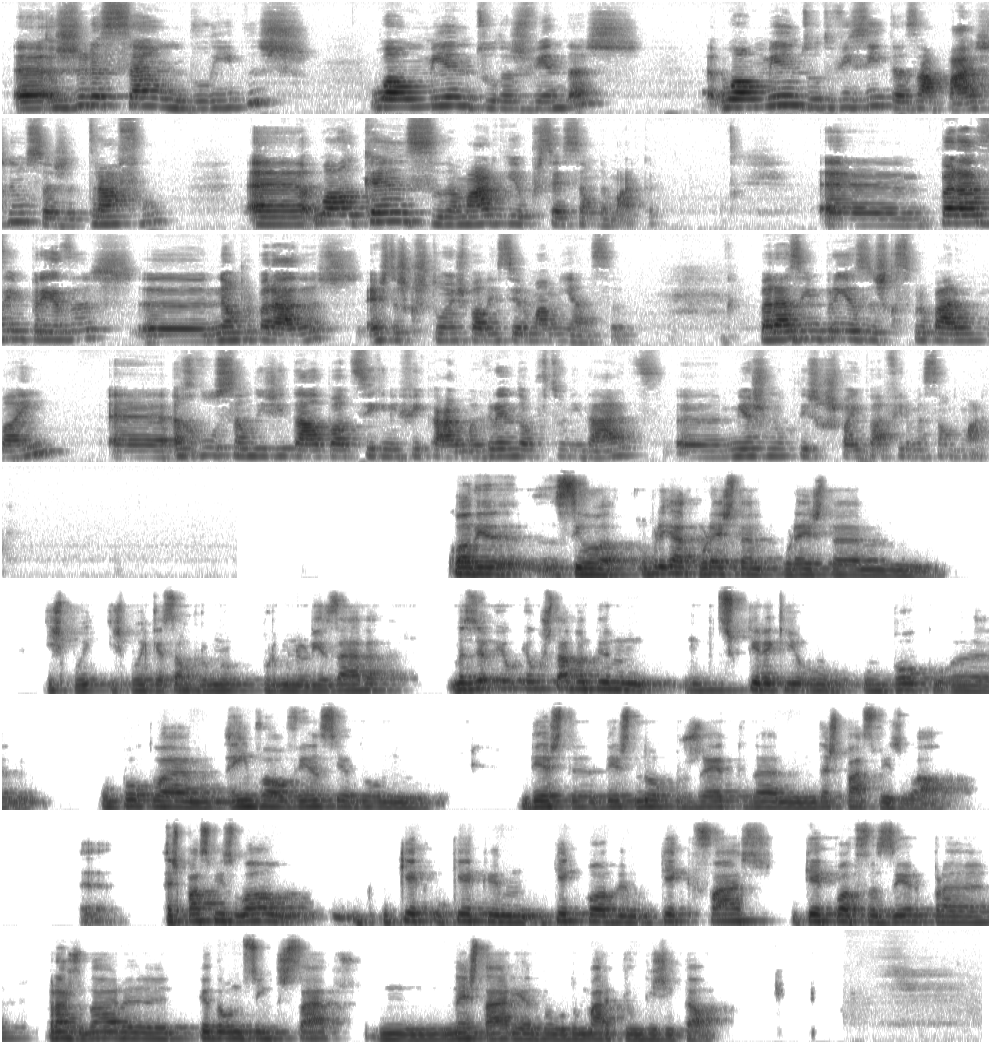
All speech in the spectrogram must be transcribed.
a geração de leads, o aumento das vendas, o aumento de visitas à página, ou seja, tráfego, o alcance da marca e a percepção da marca. para as empresas não preparadas, estas questões podem ser uma ameaça. Para as empresas que se preparam bem, Uh, a revolução digital pode significar uma grande oportunidade, uh, mesmo no que diz respeito à afirmação de marca. Cláudia Silva, obrigado por esta, por esta um, explicação pormenorizada, mas eu, eu, eu gostava de, de, discutir aqui um, um pouco, uh, um pouco a, a envolvência do, deste, deste novo projeto da, da Espaço Visual. A Espaço Visual, o que, é, o, que é que, o que é que pode, o que é que faz, o que é que pode fazer para para ajudar eh, cada um dos interessados nesta área do, do marketing digital.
